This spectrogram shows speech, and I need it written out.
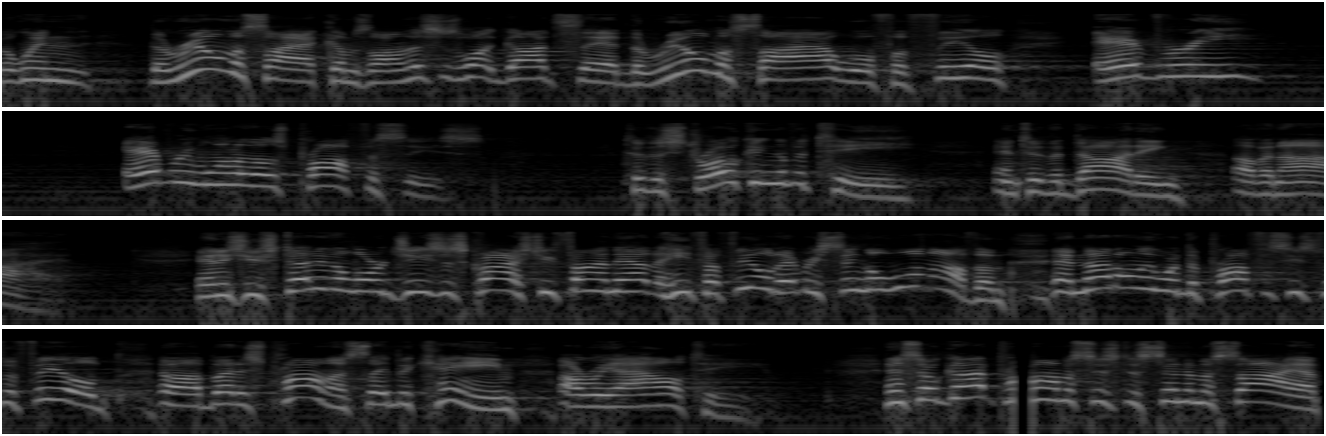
But when the real Messiah comes along, this is what God said the real Messiah will fulfill every, every one of those prophecies to the stroking of a T and to the dotting of an I. And as you study the Lord Jesus Christ, you find out that He fulfilled every single one of them. And not only were the prophecies fulfilled, uh, but His promise, they became a reality. And so God promises to send a Messiah,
